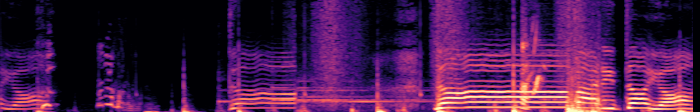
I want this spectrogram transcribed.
떠요. 더 너발이 떠요.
